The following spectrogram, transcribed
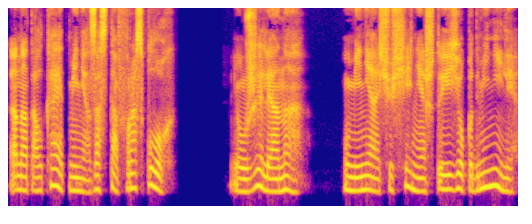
Она толкает меня, застав врасплох. Неужели она... У меня ощущение, что ее подменили.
